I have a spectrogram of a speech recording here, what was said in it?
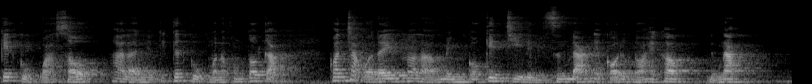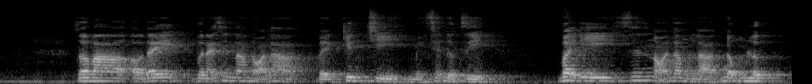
kết cục quá xấu hay là những cái kết cục mà nó không tốt cả quan trọng ở đây nó là mình có kiên trì để mình xứng đáng để có được nó hay không, đúng không giờ mà ở đây, vừa nãy sen nam nói là về kiên trì mình sẽ được gì? Vậy thì sen nói rằng là động lực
